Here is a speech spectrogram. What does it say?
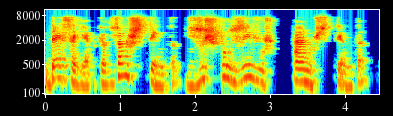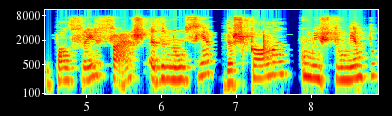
dessa época, dos anos 70, dos explosivos anos 70, o Paulo Freire faz a denúncia da escola como instrumento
